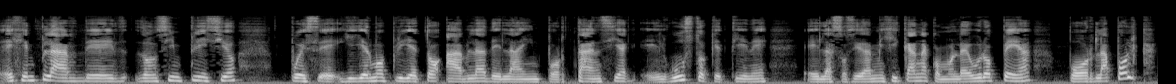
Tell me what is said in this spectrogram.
ejemplar de Don Simplicio, pues eh, Guillermo Prieto habla de la importancia, el gusto que tiene eh, la sociedad mexicana como la europea por la polca.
